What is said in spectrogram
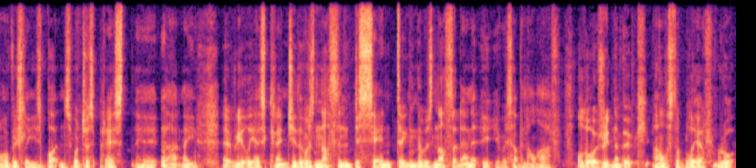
obviously his buttons were just pressed uh, that night. It really is cringy. There was nothing dissenting. There was nothing in it. He, he was having a laugh. Although I was reading a book, Alistair Blair wrote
